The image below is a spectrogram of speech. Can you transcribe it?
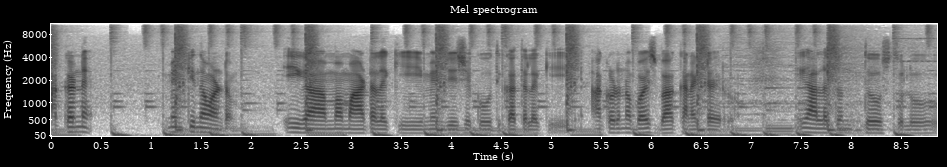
అక్కడనే మేము కింద వంటాం ఇక మా మాటలకి మేము చేసే కోతి కథలకి అక్కడున్న బాయ్స్ బాగా కనెక్ట్ అయ్యారు. ఇక వాళ్ళతో దోస్తులు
